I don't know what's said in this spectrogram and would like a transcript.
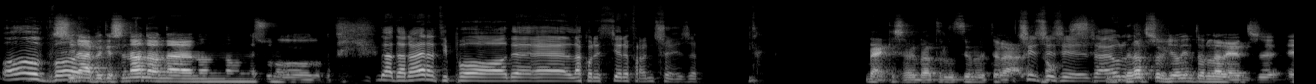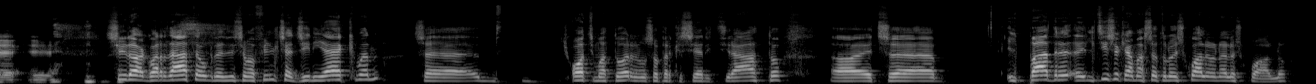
Oh boy. sì no perché sennò non, non, non nessuno lo, lo capisce. No, no, no era tipo eh, la connessione francese Beh, che sarebbe la traduzione letterale. Sì, no. sì, sì. Cioè, un... braccio violento della legge. È, è... Sì, no, guardate, è un grandissimo film. C'è Gene Hackman, c'è... ottimo attore, non so perché si è ritirato. Uh, e c'è il padre, il tizio che ha ammazzato lo squalo non è lo squallo,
